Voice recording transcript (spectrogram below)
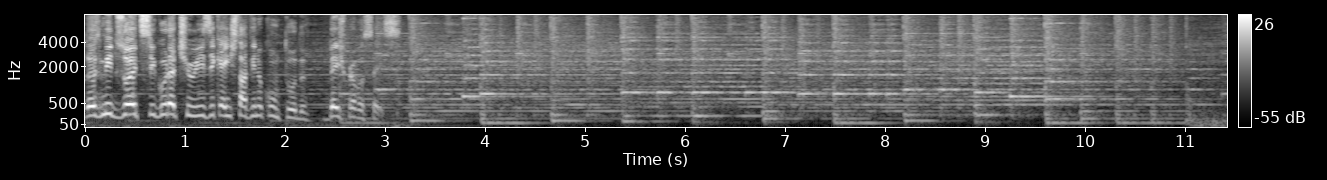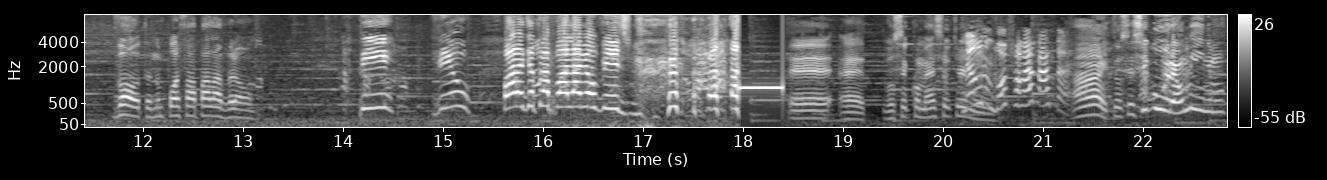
2018, segura a Twizy que a gente tá vindo com tudo. Beijo pra vocês. Volta, não posso falar palavrão. Pi, viu? Para de atrapalhar meu vídeo. É, é, você começa e eu termino. Não, não vou falar nada. Ah, então você segura, é o mínimo.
